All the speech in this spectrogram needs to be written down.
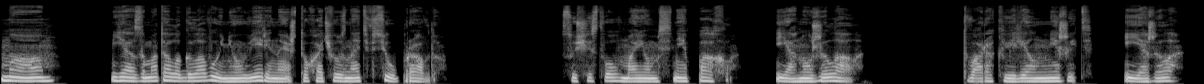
«Мам», я замотала головой, неуверенная, что хочу знать всю правду. Существо в моем сне пахло, и оно желало. Тварак велел мне жить, и я жила.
